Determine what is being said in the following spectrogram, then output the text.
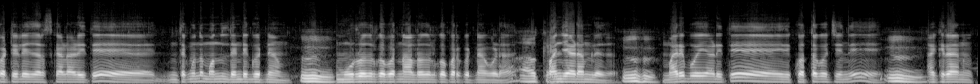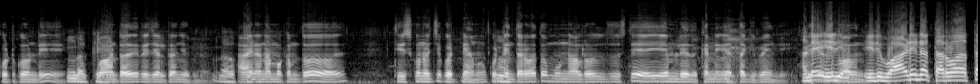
ఫర్టిలైజర్స్ కాడ అడిగితే ఇంతకుముందు మందులు దండికి కొట్టినాము ఉం. మూడు రోజుల కొబ్బరి నాలుగు రోజుల కొబ్బరి కొట్టినా కూడా పని చేయడం లేదు. మరి పోయి అడిగితే ఇది కొత్తగా వచ్చింది. అకిరాన్ కొట్టుకోండి బాగుంటది రిజల్ట్ అని చెప్పినాడు. ఆయన నమ్మకంతో తీసుకొని వచ్చి కొట్టినాము. కొట్టిన తర్వాత మూడు నాలుగు రోజులు చూస్తే ఏం లేదు. కన్నీగా తగ్గిపోయింది. అంటే ఇది వాడిన తర్వాత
